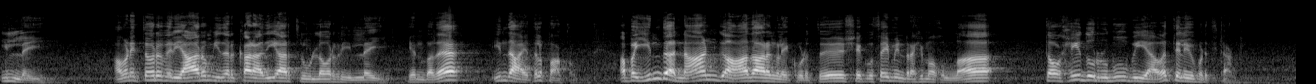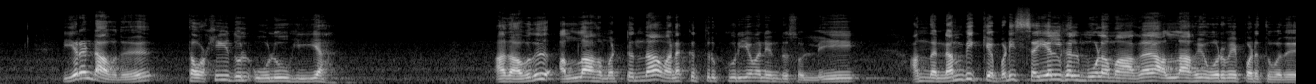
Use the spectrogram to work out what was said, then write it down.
இல்லை. அவனைத் தவிர வேறு யாரும் இதற்கான அதிகாரத்தில் உள்ளவர்கள் இல்லை என்பதை இந்த ஆயத்தில் பார்க்கும் அப்போ இந்த நான்கு ஆதாரங்களை கொடுத்து ஷேக் உசைமின் ரஹிமஹுல்லா தௌஹீது ருபூபியாவை தெளிவுபடுத்திட்டாங்க. இரண்டாவது தௌஹீதுல் உலூஹியா அதாவது அல்லாஹ் மட்டும்தான் வணக்கத்திற்குரியவன் என்று சொல்லி அந்த நம்பிக்கைப்படி செயல்கள் மூலமாக அல்லாஹை ஒருமைப்படுத்துவது.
